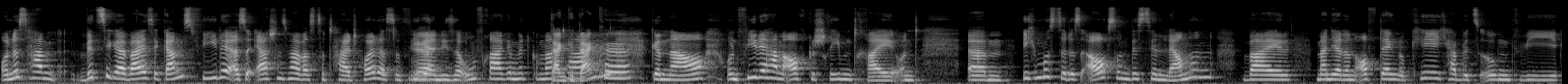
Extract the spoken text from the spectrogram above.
Und es haben witzigerweise ganz viele, also erstens mal was total toll, dass so viele ja. in dieser Umfrage mitgemacht danke, haben. Danke, danke. Genau. Und viele haben auch geschrieben drei. Und ähm, ich musste das auch so ein bisschen lernen, weil man ja dann oft denkt, okay, ich habe jetzt irgendwie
